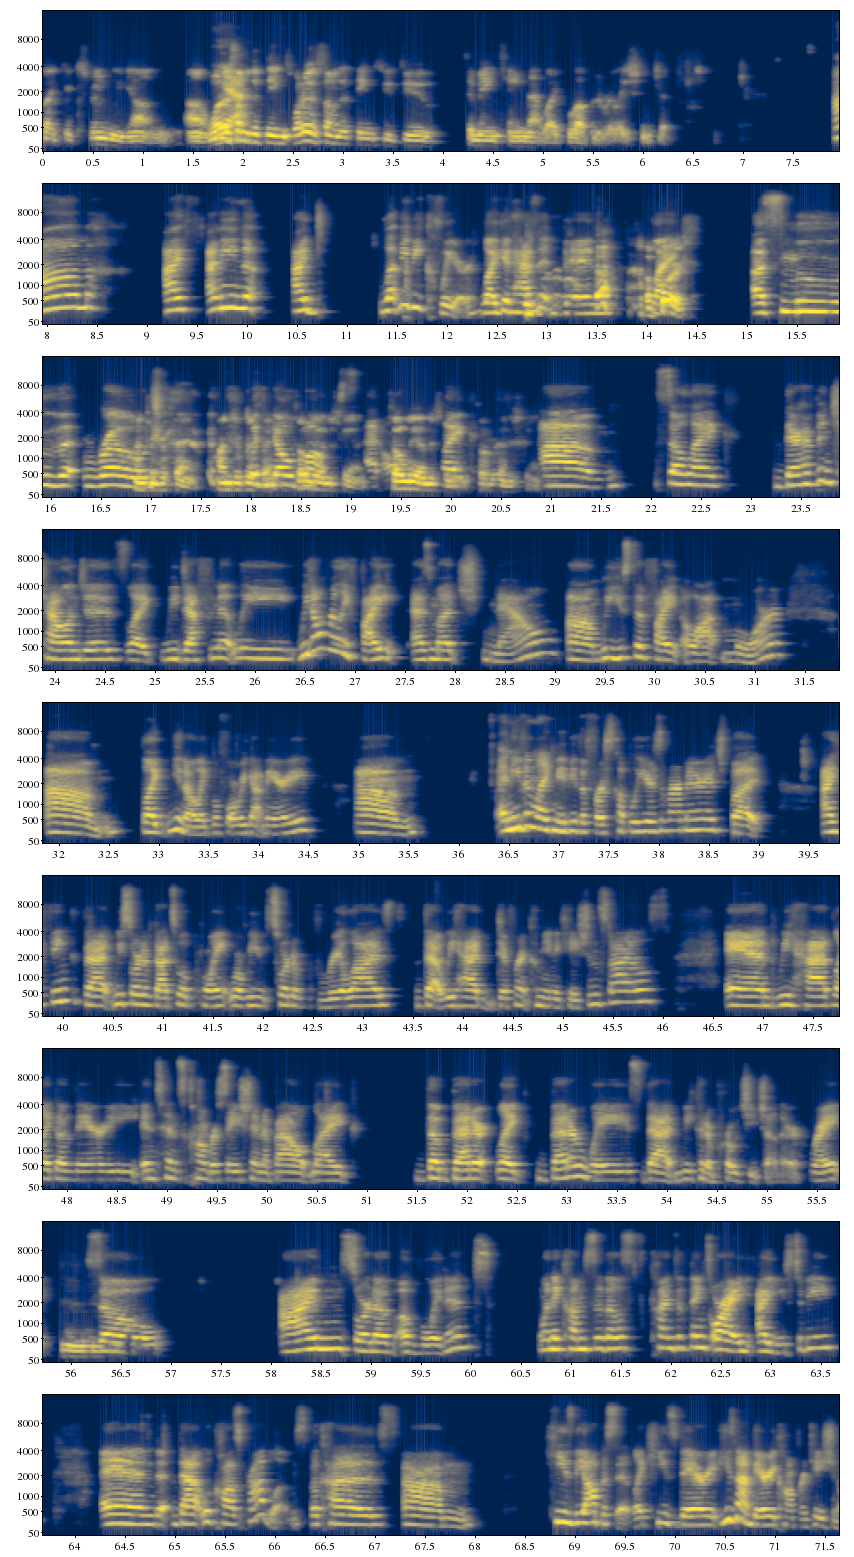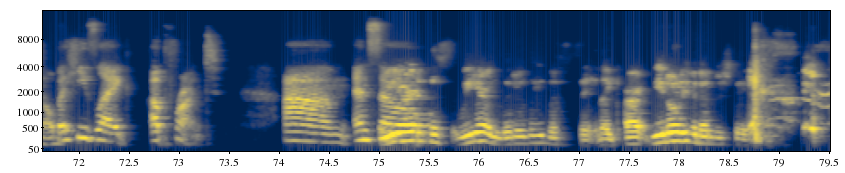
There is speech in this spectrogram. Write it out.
like extremely young. Uh, what are some of the things? What are some of the things you do to maintain that like love in a relationship? Um, I I mean, I let me be clear. Like it hasn't been of like, course, a smooth road. hundred percent, 100%. with no Totally bumps understand. at all. Totally understand. Like, totally understand. Um, so like there have been challenges. Like we definitely we don't really fight as much now. Um, we used to fight a lot more. Um, like you know, like before we got married. Um, and even like maybe the first couple years of our marriage, but I think that we sort of got to a point where we sort of realized that we had different communication styles and we had like a very intense conversation about like the better like better ways that we could approach each other, right? Mm, So I'm sort of avoidant when it comes to those kinds of things, or I, I used to be. And that would cause problems because um he's the opposite. Like he's very he's not very confrontational, but he's like upfront. Um and so we are this. We are literally the same. Like, our, you don't even understand. you don't understand.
